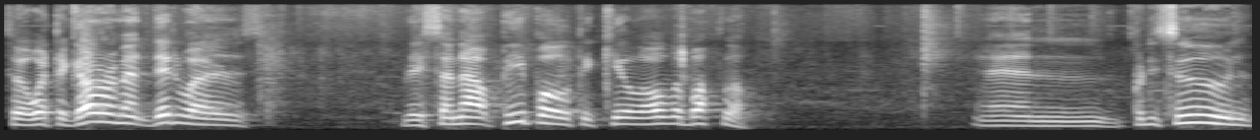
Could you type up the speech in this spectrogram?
So what the government did was they sent out people to kill all the buffalo. And pretty soon,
